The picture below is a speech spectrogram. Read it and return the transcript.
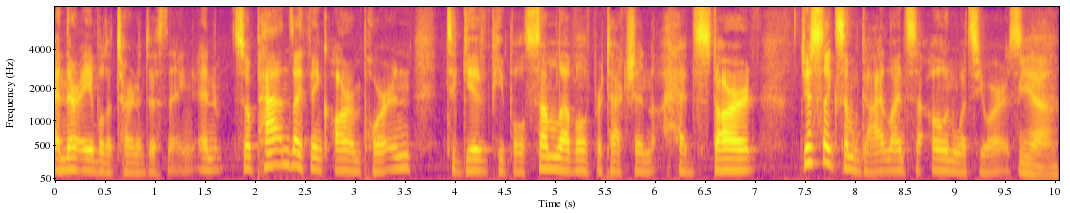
and they're able to turn into a thing. And so patents, I think, are important to give people some level of protection, a head start. Just like some guidelines to own what's yours Yeah.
